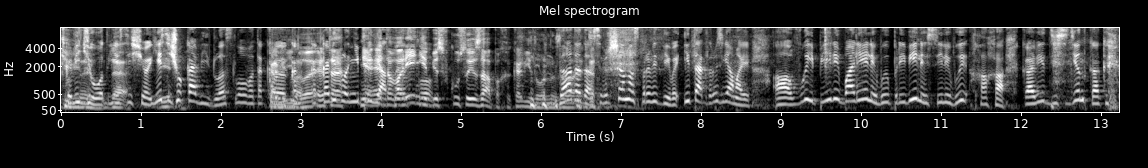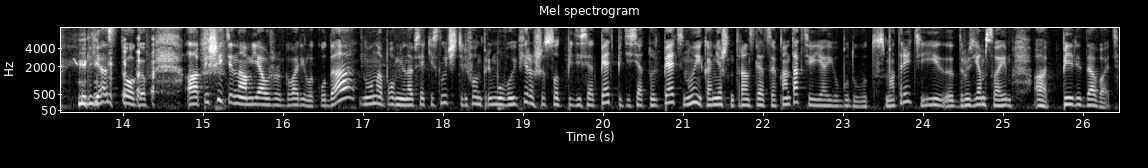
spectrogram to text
Ковидиот, Да. есть еще. Есть И- еще ковидло слово такое. Ковидло. как- Это, Ковидло не, неприятное это варенье слово. без вкуса и запаха, ковидло называется. да, да, совершенно справедливо. Итак, друзья мои, а, вы переболели, вы привились или вы, ха-ха, ковид-диссидент, как Илья Стогов. А, Пишите нам, я уже говорила, куда. Ну, напомню, на всякий случай, телефон прямого эфира 655-5005. Ну и, конечно, трансляция ВКонтакте, я ее буду вот смотреть и э, друзьям своим а, передавать.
